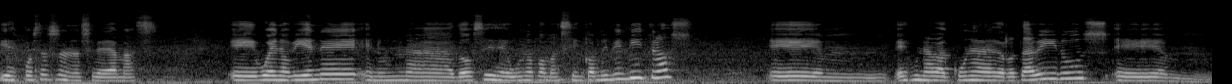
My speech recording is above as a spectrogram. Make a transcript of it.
y después eso no se le da más. Eh, bueno, viene en una dosis de 1,5 mililitros. Em, es una vacuna de rotavirus. Em,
